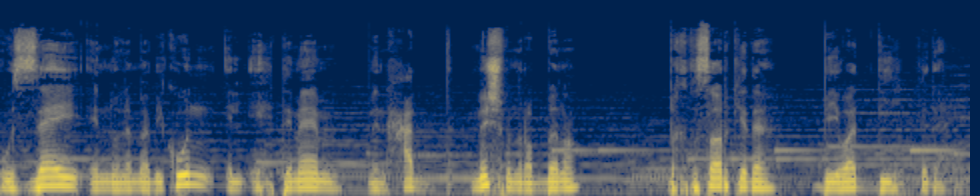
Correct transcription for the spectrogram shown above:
وازاي إنه لما بيكون الاهتمام من حد مش من ربنا باختصار كده بيودي في داهيه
